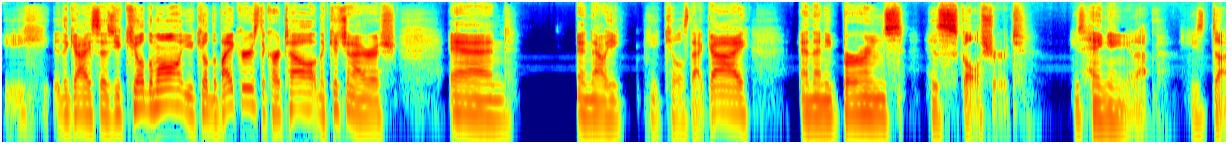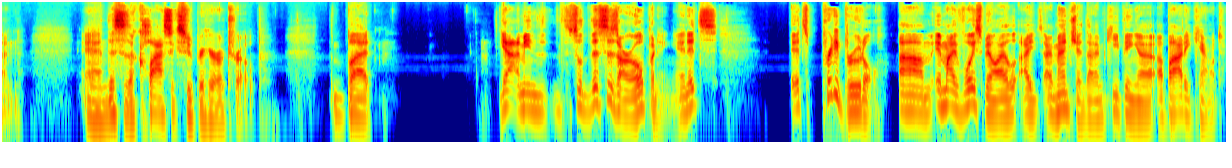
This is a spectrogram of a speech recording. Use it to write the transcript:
he- the guy says, "You killed them all. You killed the bikers, the cartel, and the Kitchen Irish," and and now he he kills that guy, and then he burns his skull shirt. He's hanging it up. He's done, and this is a classic superhero trope. But yeah, I mean, so this is our opening, and it's it's pretty brutal. Um, in my voicemail, I, I, I mentioned that I'm keeping a, a body count,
